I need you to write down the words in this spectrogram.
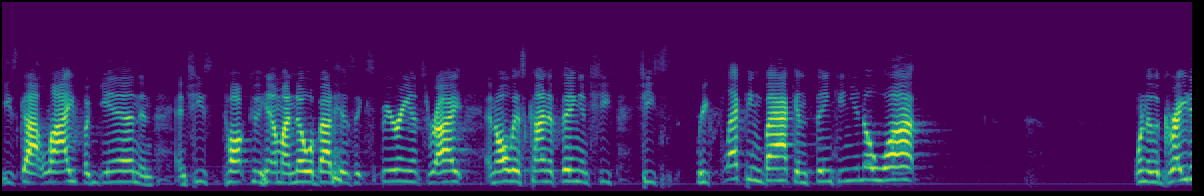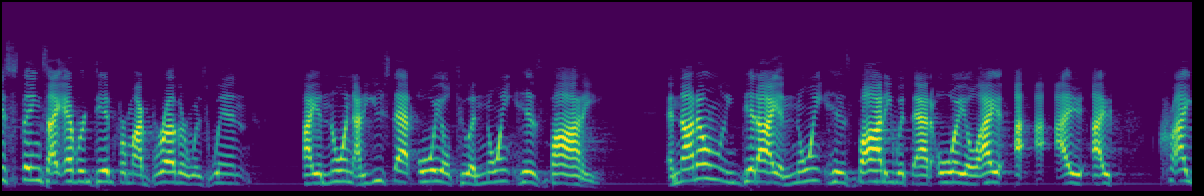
he's got life again, and, and she's talked to him, I know about his experience, right? And all this kind of thing, and she, she's reflecting back and thinking, you know what? One of the greatest things I ever did for my brother was when I anointed, I used that oil to anoint his body. And not only did I anoint his body with that oil, I, I, I, I cried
